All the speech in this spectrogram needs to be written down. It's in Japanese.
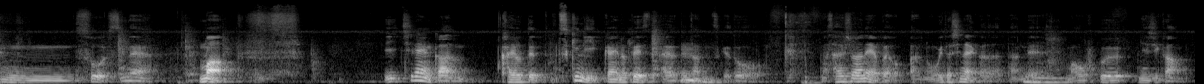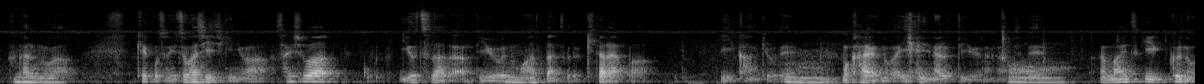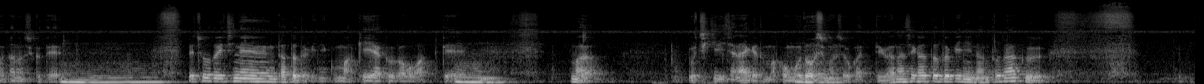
うーんそうですね。まあ1年間通って月に1回のペースで通ってたんですけど、まあ、最初はねやっぱりあの大分市内からだったんで、うん。まあ、往復2時間かかるのが、結構その忙しい時期には最初は憂鬱だなっていうのもあったんですけど、来たらやっぱいい環境で、うん。もう帰るのが嫌になるっていうような感じであ毎月来るのが楽しくて、うん。でちょうど1年経った時に、まあ、契約が終わって、うん。まあ打ち切りじゃないけど、まあ、今後どうしましょうかっていう話があった時になんとなく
